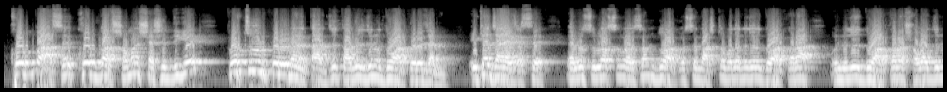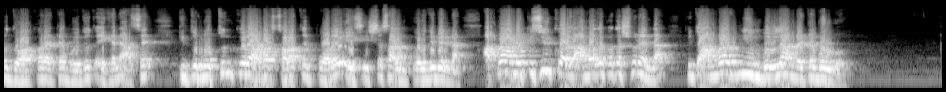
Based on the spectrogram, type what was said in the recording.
খোদবা আছে খোদবার সময় শেষের দিকে প্রচুর পরিমাণে তার যে, তাদের জন্য দোয়া করে যাবেন। এটা জায়েজ আছে। রসুল্লাহ সাল্লাহ আসলাম দোয়া করছেন রাষ্ট্রপ্রধানের জন্য দোয়া করা অন্যদের দোয়া করা, সবার জন্য দোয়া করা, এটা বৈধতা এখানে আছে। কিন্তু নতুন করে আবার সলাতের পরে এই শিষ্য চালু করে দিবেন না। আপনারা অনেক কিছুই করেন, আমাদের কথা শুনেন না, কিন্তু আমরা নিয়ম বললে আমরা এটা বলব।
